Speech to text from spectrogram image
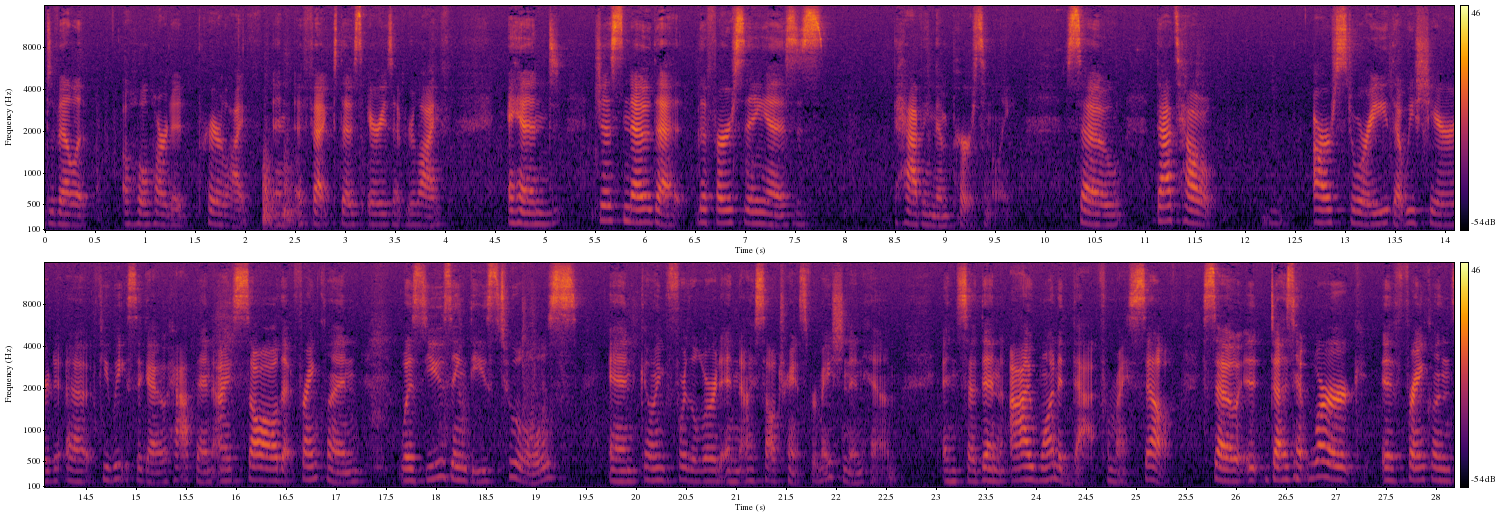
develop a wholehearted prayer life and affect those areas of your life. And just know that the first thing is, is having them personally. So that's how our story that we shared a few weeks ago happened. I saw that Franklin was using these tools and going before the Lord, and I saw transformation in him. And so then I wanted that for myself. So it doesn't work if Franklin's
